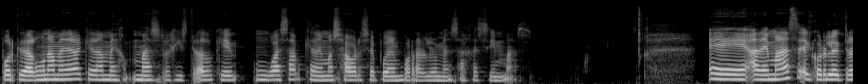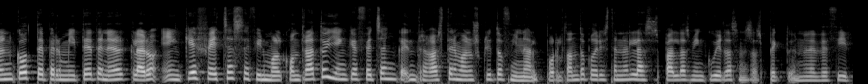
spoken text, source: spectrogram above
porque de alguna manera queda más registrado que un WhatsApp, que además ahora se pueden borrar los mensajes sin más. Eh, además, el correo electrónico te permite tener claro en qué fecha se firmó el contrato y en qué fecha entregaste el manuscrito final. Por lo tanto, podrías tener las espaldas bien cubiertas en ese aspecto. Es decir,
